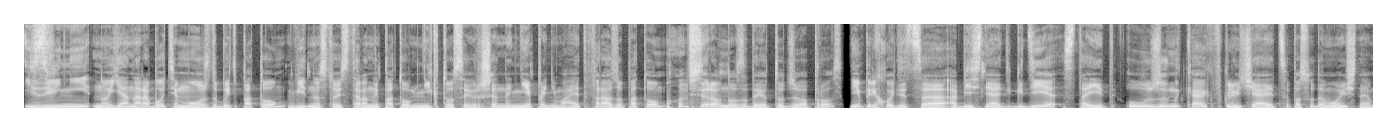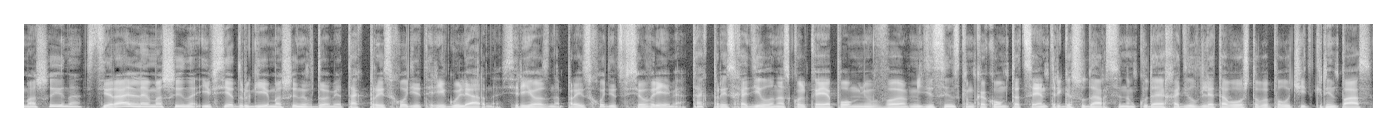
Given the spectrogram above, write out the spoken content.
извини, но я на работе, может быть, потом. Видно, с той стороны потом никто совершенно не понимает фразу потом. Он все равно задает тот же вопрос. Им приходится объяснять, где стоит ужин, как включается посудомоечная машина, стиральная машина и все другие машины в доме. Так происходит регулярно. Серьезно, происходит все время. Так происходило, насколько я помню, в медицинском каком-то центре государственном, куда я ходил для того, чтобы получить гринпас.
